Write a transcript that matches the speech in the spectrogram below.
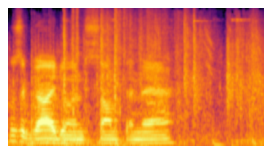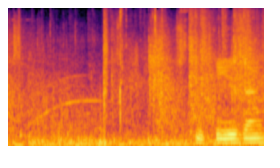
There's a guy doing something there. It's confusing.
